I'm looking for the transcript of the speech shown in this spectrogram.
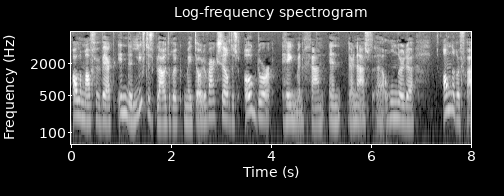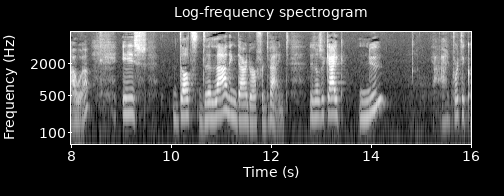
allemaal verwerkt in de liefdesblauwdrukmethode, waar ik zelf dus ook doorheen ben gegaan. En daarnaast uh, honderden andere vrouwen. Is dat de lading daardoor verdwijnt. Dus als ik kijk nu, ja, eigenlijk word ik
